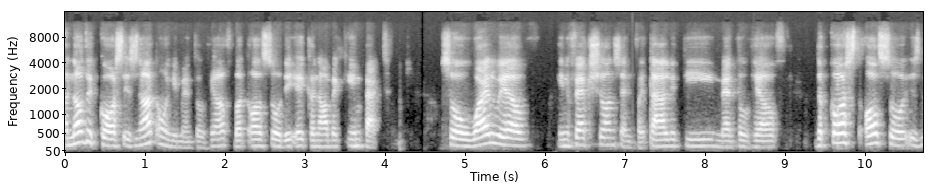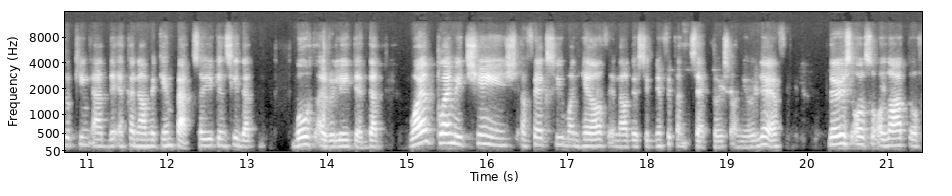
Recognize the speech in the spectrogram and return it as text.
Another cause is not only mental health, but also the economic impact. So while we have infections and fatality, mental health, the cost also is looking at the economic impact. So you can see that both are related, that while climate change affects human health and other significant sectors on your left, there is also a lot of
